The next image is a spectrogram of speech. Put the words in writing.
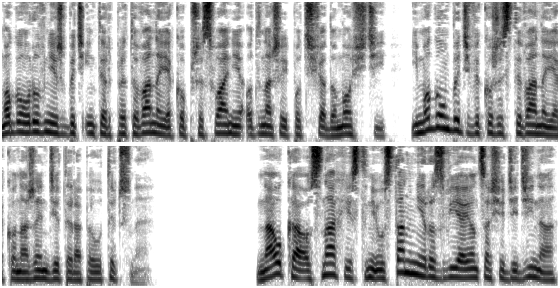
Mogą również być interpretowane jako przesłanie od naszej podświadomości i mogą być wykorzystywane jako narzędzie terapeutyczne. Nauka o snach jest nieustannie rozwijająca się dziedzina,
